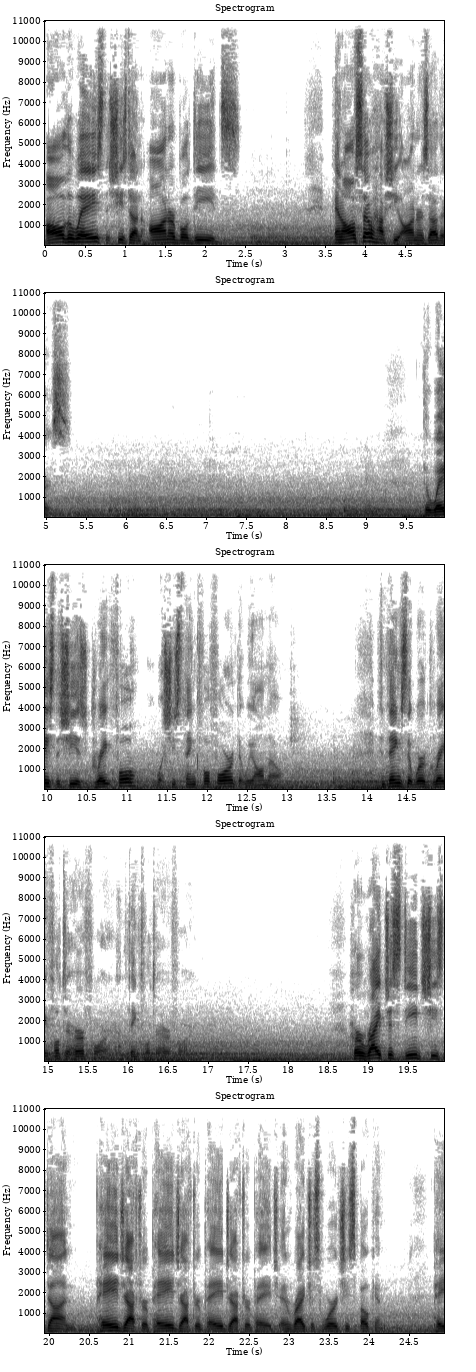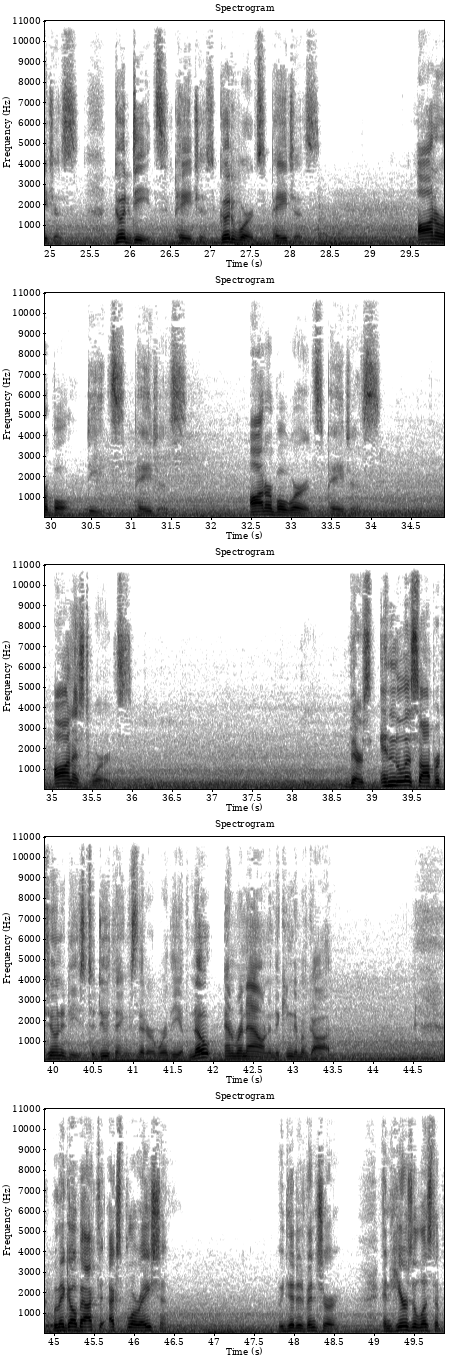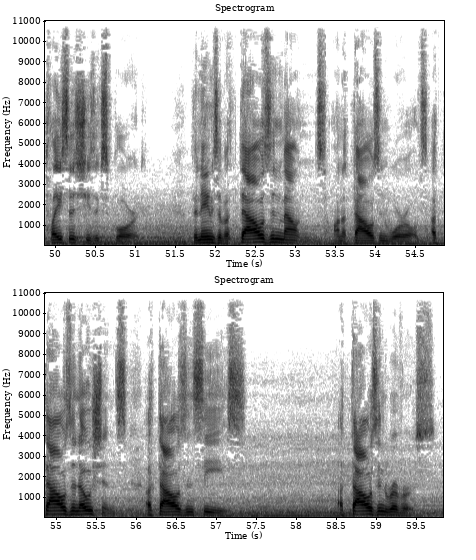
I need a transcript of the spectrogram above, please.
All the ways that she's done honorable deeds, and also how she honors others. The ways that she is grateful, what she's thankful for, that we all know. And things that we're grateful to her for and thankful to her for. Her righteous deeds she's done, page after page after page after page, and righteous words she's spoken, pages. Good deeds, pages. Good words, pages. Honorable deeds, pages. Honorable words, pages. Honest words. There's endless opportunities to do things that are worthy of note and renown in the kingdom of God. We may go back to exploration. We did adventure, and here's a list of places she's explored. The names of a thousand mountains on a thousand worlds, a thousand oceans, a thousand seas, a thousand rivers,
